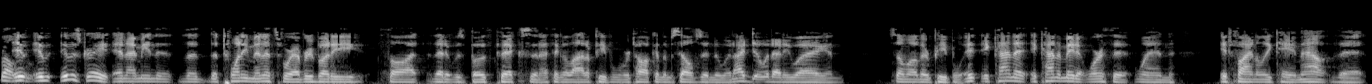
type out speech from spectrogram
well, it, it it was great, and I mean the, the the 20 minutes where everybody thought that it was both picks, and I think a lot of people were talking themselves into it. I do it anyway, and some other people. It it kind of it kind of made it worth it when it finally came out that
